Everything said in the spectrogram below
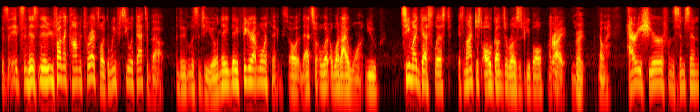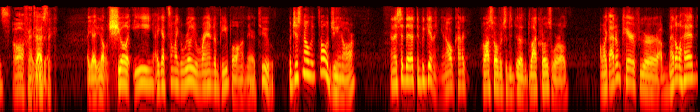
It's it's there's, there, you find that common thread. So like, let me see what that's about, and they listen to you and they they figure out more things. So that's what what I want. You see my guest list. It's not just all Guns N' Roses people. Like I- Right. you know, Right. no, Harry Shearer from The Simpsons. Oh, fantastic. I got you know Sheila E. I got some like really random people on there too. But just know it's all GNR. And I said that at the beginning, and I'll kind of cross over to the, uh, the Black Crowes world. I'm like, I don't care if you're a metalhead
